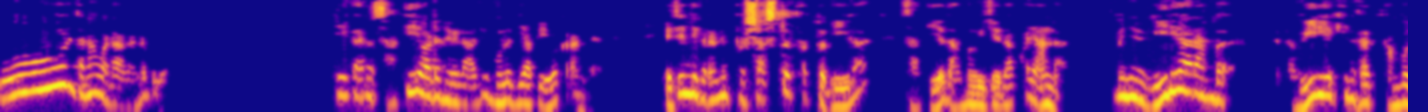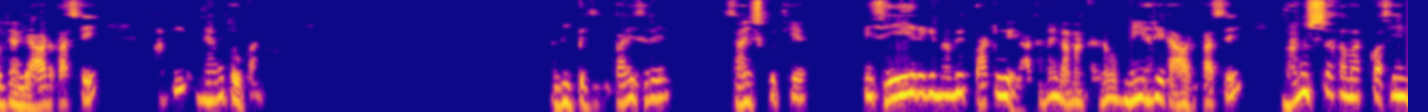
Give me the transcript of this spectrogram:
ඕන තරම් වඩා ගන්න පුළුවන්. ඒක අර සතිය වඩන වෙලාවදී මුලදී අපි ඒක කරන්නේ. එතෙන්දි කරන්නේ ප්‍රශස්ත තත්ත්ව දීලා සතිය ධම්ම විචේ දක්වා යන්න. මෙන්න වීර්ය ආරම්භ වීර්ය කියන සම්බෝධයන්ගේ ආවට පස්සේ අපි නැවත උපන්නා. අපි පරිසරයේ සංස්කෘතිය මේ සේරගෙම අපි පටු වෙලා තමයි ගමන් කරනවා. මේ හරියට ආවට පස්සේ මනුෂ්‍යකමක් වශයෙන්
